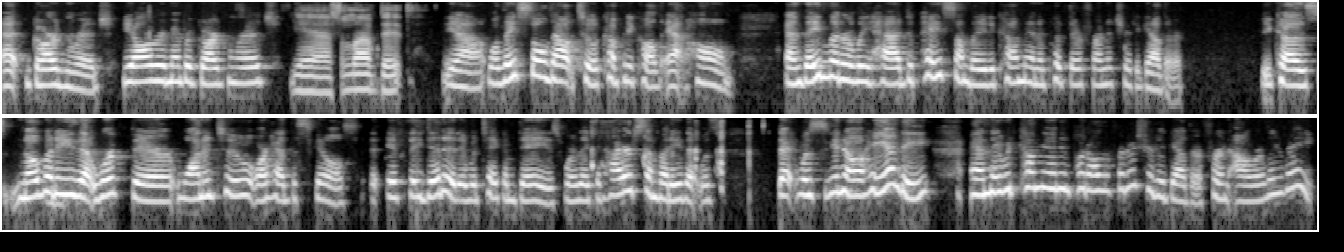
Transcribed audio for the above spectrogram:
at garden ridge y'all remember garden ridge Yes, loved it. Yeah, well, they sold out to a company called At Home, and they literally had to pay somebody to come in and put their furniture together because nobody that worked there wanted to or had the skills. If they did it, it would take them days. Where they could hire somebody that was that was you know handy, and they would come in and put all the furniture together for an hourly rate.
